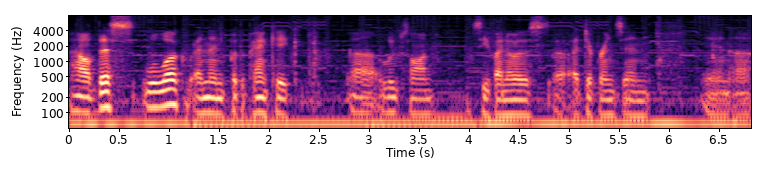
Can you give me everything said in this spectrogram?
how this will look and then put the pancake uh, loops on see if I notice a difference in in uh,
